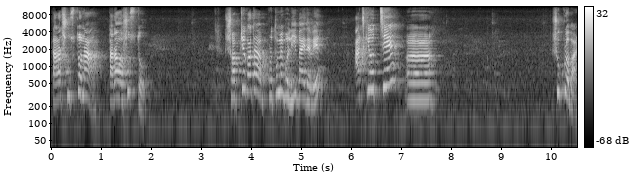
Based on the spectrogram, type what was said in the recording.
তারা সুস্থ না, তারা অসুস্থ। সবচেয়ে কথা প্রথমে বলি বাই দেবে আজকে হচ্ছে শুক্রবার,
